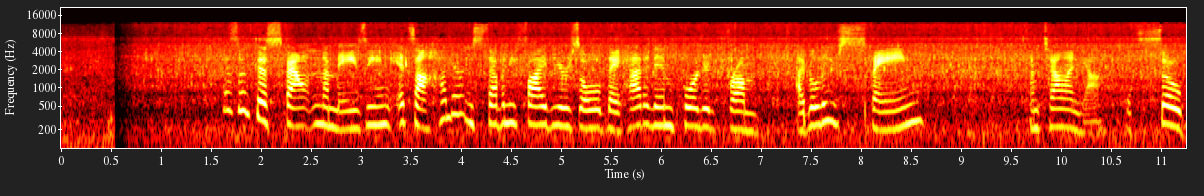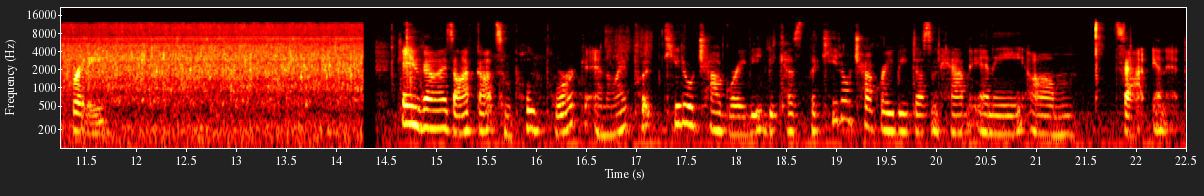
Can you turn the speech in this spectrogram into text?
Isn't this fountain amazing? It's 175 years old. They had it imported from, I believe, Spain. I'm telling you, it's so pretty. Okay, you guys, I've got some pulled pork and I put keto chow gravy because the keto chow gravy doesn't have any um, fat in it.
